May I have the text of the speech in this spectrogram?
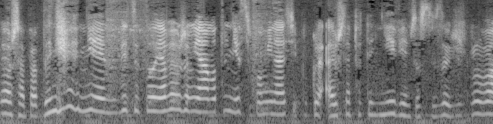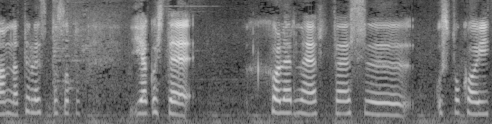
Ja już naprawdę nie, nie, wiecie co, ja wiem, że miałam o tym nie wspominać i w ogóle, a już naprawdę nie wiem, co z tym zrobić. Już próbowałam na tyle sposobów jakoś te cholerne FPS-y uspokoić,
